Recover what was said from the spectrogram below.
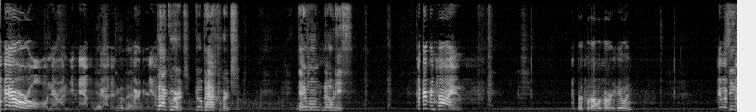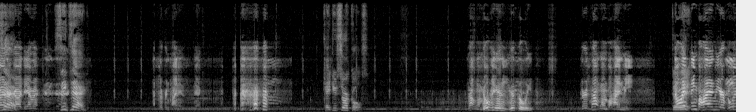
a barrel roll. Oh, never mind. These assholes Yes, got it. do a barrel Better- roll. yeah. Backwards! Go backwards! They you- won't notice. Serpentine. That's what I was already doing. Do it Zigzag. better, goddammit. Zigzag! Serpentine is Nick. Okay, do circles. not one Kill the behind me. There's not one behind me. Do the only it. thing behind me are blue.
